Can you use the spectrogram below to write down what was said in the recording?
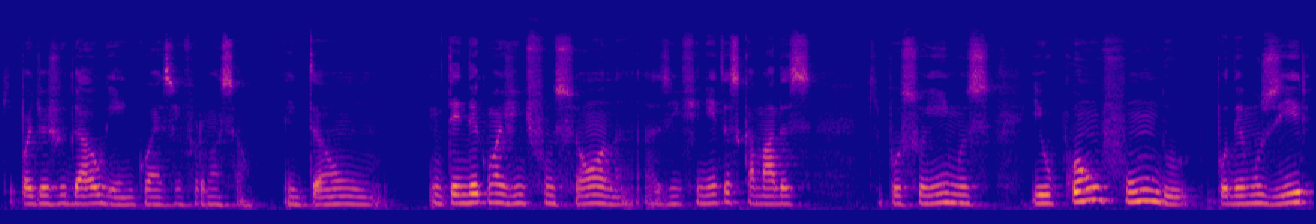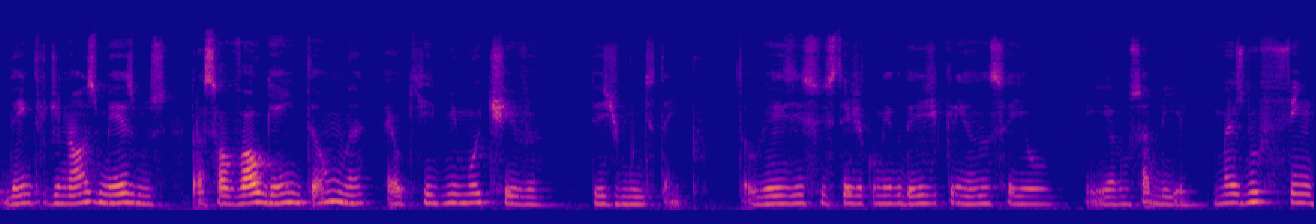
que pode ajudar alguém com essa informação. Então, entender como a gente funciona, as infinitas camadas que possuímos e o quão fundo podemos ir dentro de nós mesmos para salvar alguém, então, né, é o que me motiva desde muito tempo. Talvez isso esteja comigo desde criança e eu, e eu não sabia. Mas no fim,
